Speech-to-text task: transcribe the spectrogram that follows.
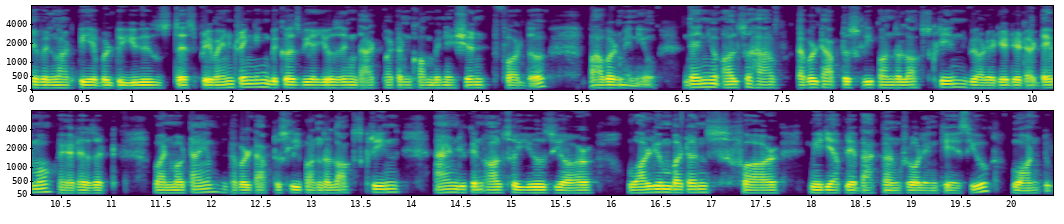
you will not be able to use this prevent ringing because we are using that button combination for the power menu. Then you also have double tap to sleep on the lock screen. We already did a demo. Here is it one more time. Double tap to sleep on the lock screen and you can also use your volume buttons for media playback control in case you want to.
